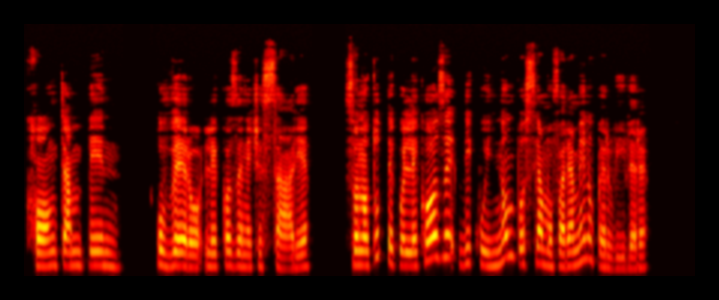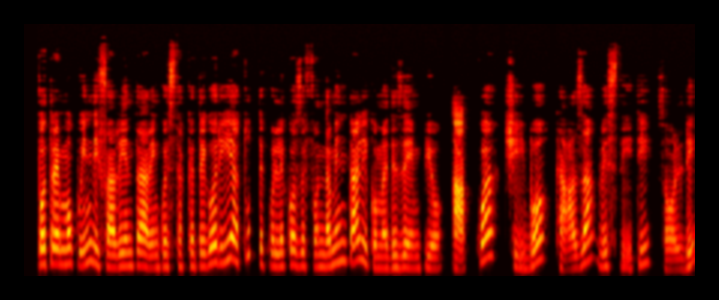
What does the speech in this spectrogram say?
Kong jampen, ovvero le cose necessarie, sono tutte quelle cose di cui non possiamo fare a meno per vivere. Potremmo quindi far rientrare in questa categoria tutte quelle cose fondamentali come ad esempio acqua, cibo, casa, vestiti, soldi,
